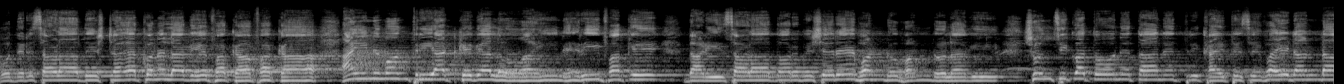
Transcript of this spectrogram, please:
ওদের সারা দেশটা এখন লাগে ফাঁকা ফাঁকা। আইন মন্ত্রী আটকে গেল আইনেরই ফাঁকে। দাড়ি সারা দরবেশের ভণ্ড ভণ্ড লাগে। শুনছি কত নেতা নেত্রী খাইতেছে ভাই ডান্ডা।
